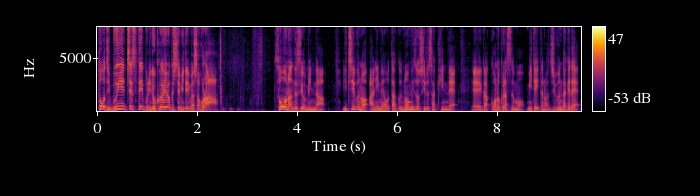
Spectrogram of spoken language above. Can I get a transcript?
当時 VHS テープに録画予約して見ていました。ほらそうなんですよ、みんな。一部のアニメオタクのみぞ知る作品で、えー、学校のクラスでも見ていたのは自分だけで、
